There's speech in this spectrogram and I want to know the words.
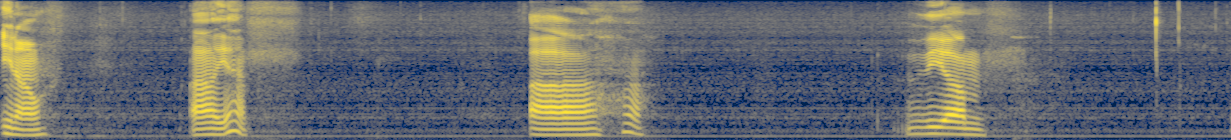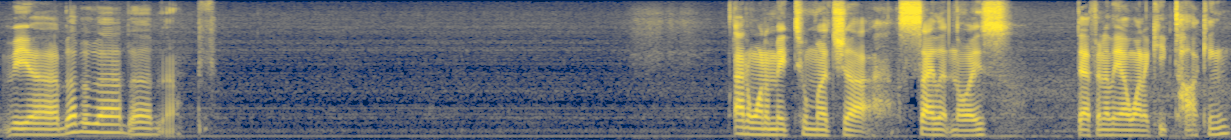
You know. Uh yeah. Uh huh. The um the uh blah blah blah blah blah. I don't want to make too much uh, silent noise. Definitely, I want to keep talking,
